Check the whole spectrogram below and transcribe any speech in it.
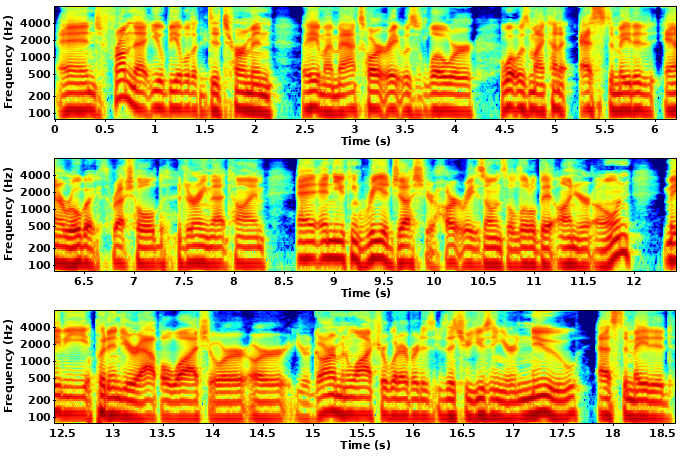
And from that, you'll be able to determine, hey, my max heart rate was lower. What was my kind of estimated anaerobic threshold during that time? And, and you can readjust your heart rate zones a little bit on your own. Maybe put into your Apple Watch or or your Garmin watch or whatever it is that you're using your new estimated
